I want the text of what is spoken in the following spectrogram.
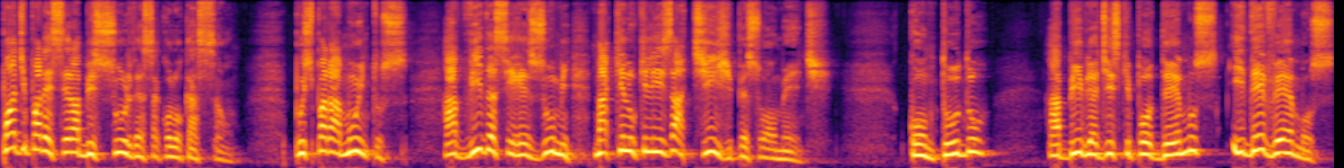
Pode parecer absurda essa colocação, pois para muitos a vida se resume naquilo que lhes atinge pessoalmente. Contudo, a Bíblia diz que podemos e devemos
